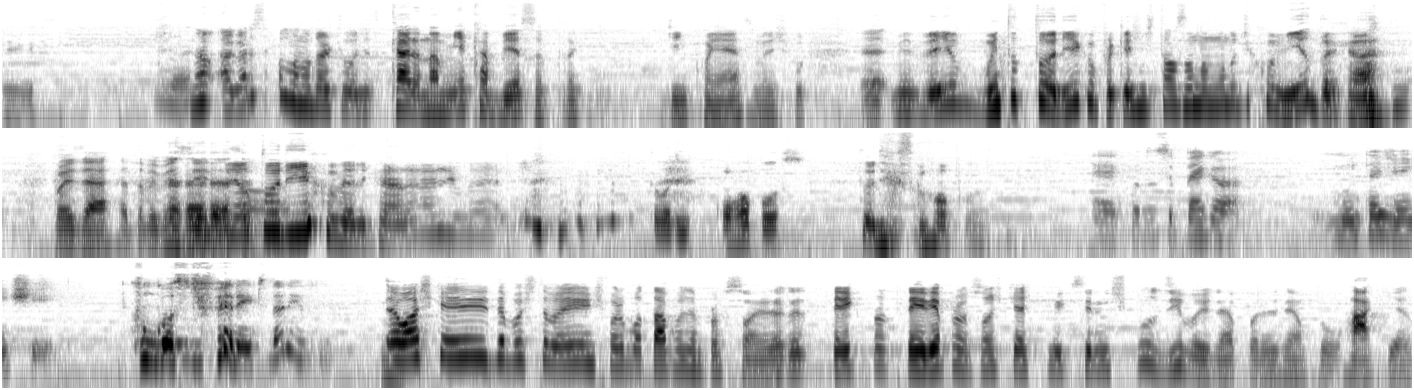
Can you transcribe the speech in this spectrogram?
Né? Não, agora você falando do arqueologista, cara, na minha cabeça, pra quem conhece, mas tipo, é, me veio muito Torico, porque a gente tá usando o mundo de comida, cara. Pois é, eu também pensei Me nisso. veio Torico, velho, caralho, velho. Torico com robôs. Toricos com robôs. É, quando você pega muita gente com gosto diferente, dá nisso. Eu acho que aí depois também a gente pode botar, por exemplo, profissões. Eu Teria, que, teria profissões que acho que meio que seriam exclusivas, né? Por exemplo, hacker.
